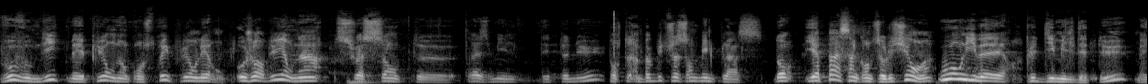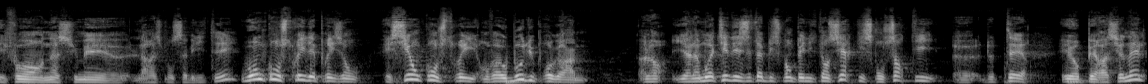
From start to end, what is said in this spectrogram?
Vous, vous me dites, mais plus on en construit, plus on les remplit. Aujourd'hui, on a 73 000 détenus pour un peu plus de 60 000 places. Donc, il n'y a pas 50 solutions. Hein. Ou on libère plus de 10 000 détenus, mais il faut en assumer euh, la responsabilité, ou on construit des prisons et si on construit, on va au bout du programme. Alors, il y a la moitié des établissements pénitentiaires qui seront sortis euh, de terre et opérationnels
